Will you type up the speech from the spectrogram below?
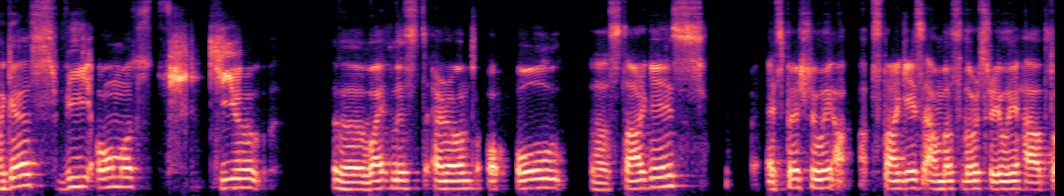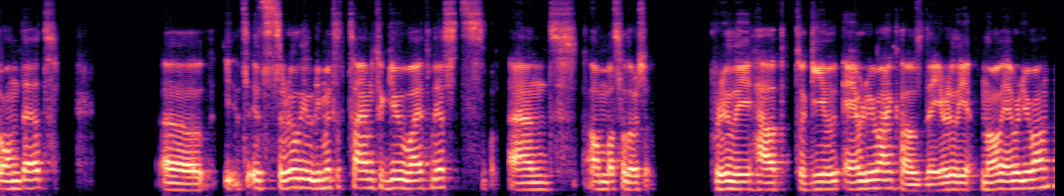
I guess we almost give uh, whitelist around all uh, Stargaze, especially uh, Stargaze ambassadors really helped on that. Uh, it, it's really limited time to give whitelists, and ambassadors really help to give everyone because they really know everyone.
